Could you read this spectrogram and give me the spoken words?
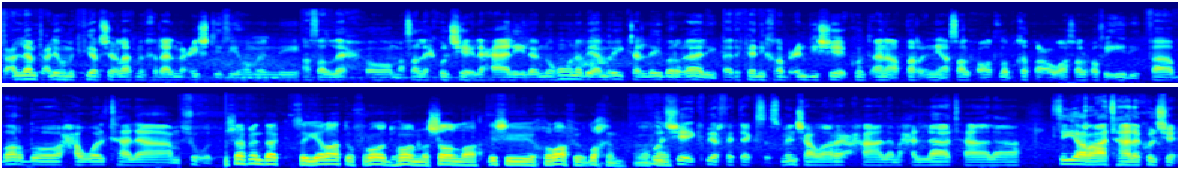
تعلمت عليهم كثير شغلات من خلال معيشتي فيهم إني أصلحهم أصلح كل شيء لحالي لأنه هون بأمريكا ال labor غالي. فإذا كان يخرب عندي شيء كنت أنا أضطر إني أصلحه واطلب قطع وأصلحه في إيدي. فبرضه حولتها لشغل. شايف عندك سيارات off road هون ما شاء الله إشي خرافي وضخم. كل شيء كبير في تكساس من شوارعها لمحلاتها لسياراتها لكل شيء.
